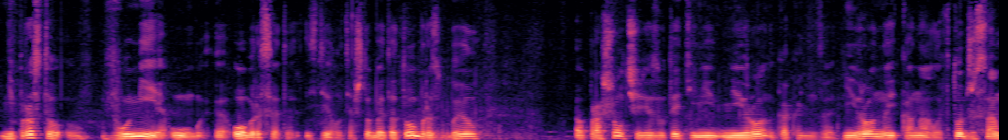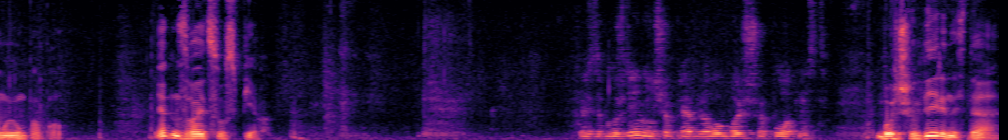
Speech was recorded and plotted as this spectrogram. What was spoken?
не просто в уме ум, э, образ это сделать, а чтобы этот образ был э, прошел через вот эти не- нейрон, как они называют, нейронные каналы, в тот же самый ум попал. Это называется успех. То есть заблуждение еще приобрело большую плотность. Больше уверенность, да.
